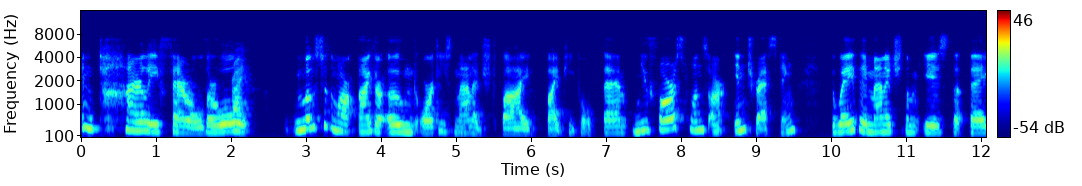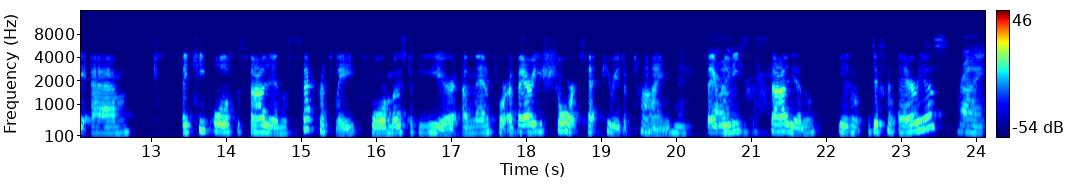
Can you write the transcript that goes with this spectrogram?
entirely feral. They're all, Right. most of them are either owned or at least managed by, by people. Um, New Forest ones are interesting. The way they manage them is that they, um, they keep all of the stallions separately for most of the year. And then for a very short set period of time, Mhm. they Right. release the stallion in different areas. Right,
